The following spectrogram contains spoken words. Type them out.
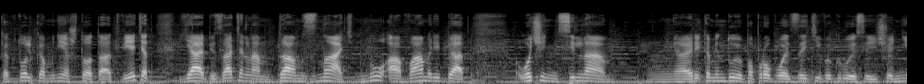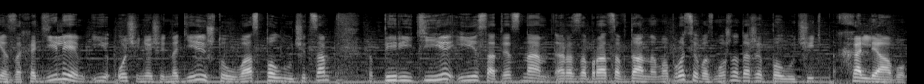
Как только мне что-то ответят, я обязательно дам знать. Ну а вам, ребят, очень сильно Рекомендую попробовать зайти в игру, если еще не заходили. И очень-очень надеюсь, что у вас получится перейти и, соответственно, разобраться в данном вопросе. Возможно, даже получить халяву.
